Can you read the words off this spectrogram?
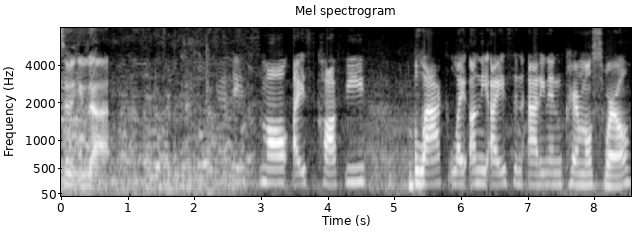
See what you got. A small iced coffee, black, light on the ice, and adding in caramel swirl.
